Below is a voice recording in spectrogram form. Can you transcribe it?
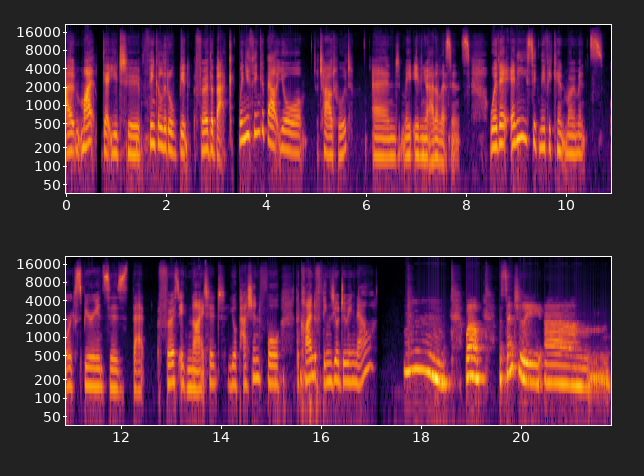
I might get you to think a little bit further back. When you think about your childhood and even your adolescence, were there any significant moments or experiences that first ignited your passion for the kind of things you're doing now? Mm, well, essentially, um,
